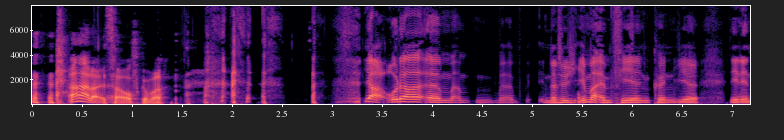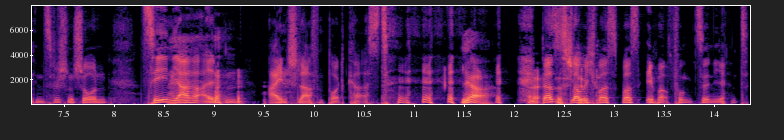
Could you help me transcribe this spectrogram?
ah, da ist er aufgewacht. Ja, oder ähm, äh, natürlich immer empfehlen können wir den inzwischen schon zehn Jahre alten Einschlafen-Podcast. Ja. äh, Das, ist, glaube ich, was, was immer funktioniert.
